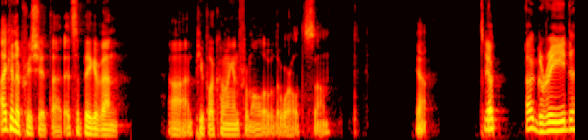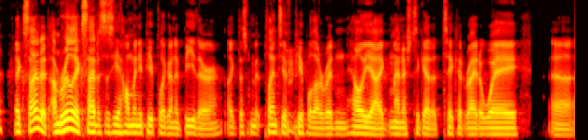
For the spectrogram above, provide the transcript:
I can appreciate that. It's a big event, uh, and people are coming in from all over the world. So, yeah, it's Yep. good. agreed. Excited. I'm really excited to see how many people are going to be there. Like, there's plenty Mm-hmm. of people that are written. Hell yeah, I managed to get a ticket right away. Uh,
